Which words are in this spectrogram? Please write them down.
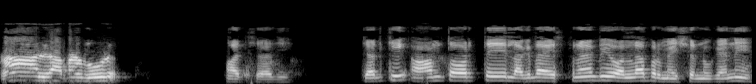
ਹਾਂ ਅੱਲਾ ਆਪਣਾ ਮੂਲ ਅੱਛਾ ਜੀ। ਜਦ ਕਿ ਆਮ ਤੌਰ ਤੇ ਲੱਗਦਾ ਇਸ ਤਰ੍ਹਾਂ ਵੀ ਉਹ ਅੱਲਾ ਪਰਮੇਸ਼ਰ ਨੂੰ ਕਹਿੰਦੇ ਆ।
